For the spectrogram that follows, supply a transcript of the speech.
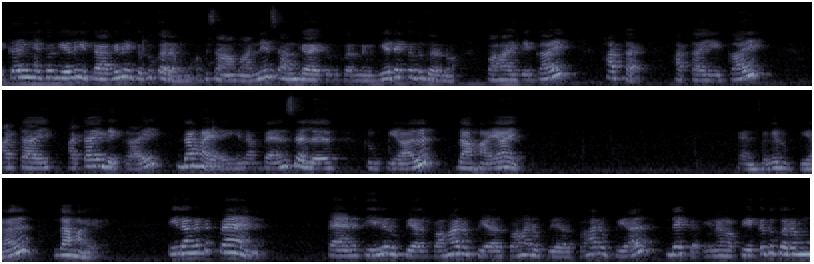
එකයින් එක කියලා හිතාගෙන එකතු කරමු. අපි සාමාන්‍ය සංඛ්‍යා එකතු කරන විදිහට එකතු කරනවා. 5යි 2යි 7යි. 7යි 1යි 8යි 8යි 2යි 10යි. එහෙනම් පැන්සල රුපියල් 10යි. පැන්සල රුපියල් 10යි. ඊළඟට පෑන. පෑන තියෙන රුපියල් 5 රුපියල් 5 රුපියල් 5 රුපියල් 2. එහෙනම් අපි එකතු කරමු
